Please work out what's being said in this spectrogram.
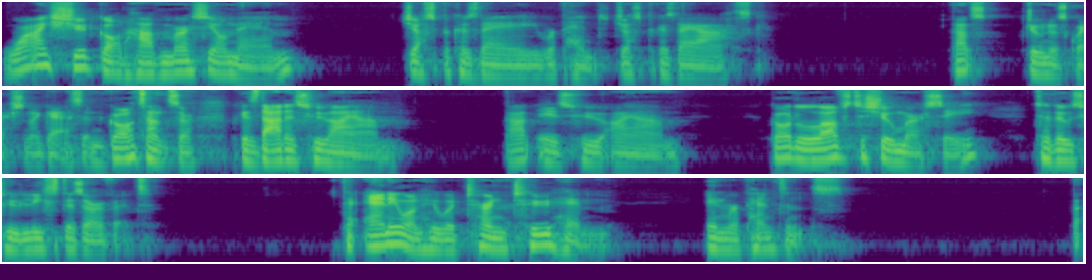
Why should God have mercy on them just because they repent, just because they ask? That's Jonah's question, I guess. And God's answer, because that is who I am. That is who I am. God loves to show mercy to those who least deserve it, to anyone who would turn to him in repentance. But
